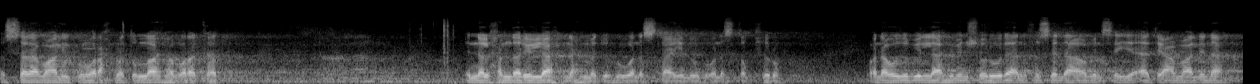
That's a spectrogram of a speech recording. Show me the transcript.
السلام عليكم ورحمة الله وبركاته. إن الحمد لله نحمده ونستعينه ونستغفره ونعوذ بالله من شرور أنفسنا ومن سيئات أعمالنا.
